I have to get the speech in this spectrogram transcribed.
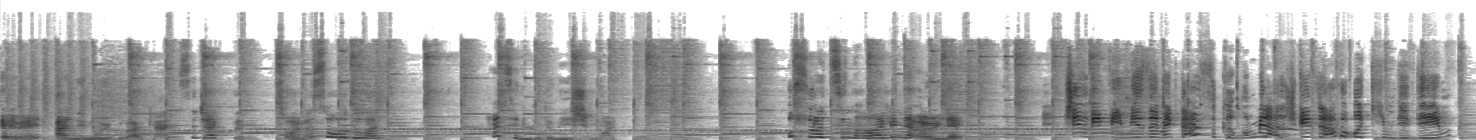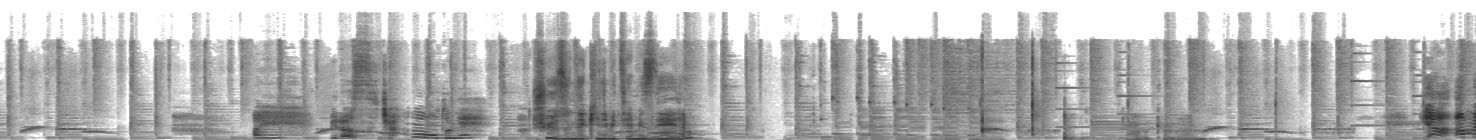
Evet anneni uygularken sıcaktı. Sonra soğudular. Ha senin burada ne işin var? O suratın hali ne öyle? Çizgi film izlemekten sıkıldım. Birazcık etrafa bakayım dedim. Biraz sıcak mı oldu ne? Şu yüzündekini bir temizleyelim. Gel bakalım. Ya ama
